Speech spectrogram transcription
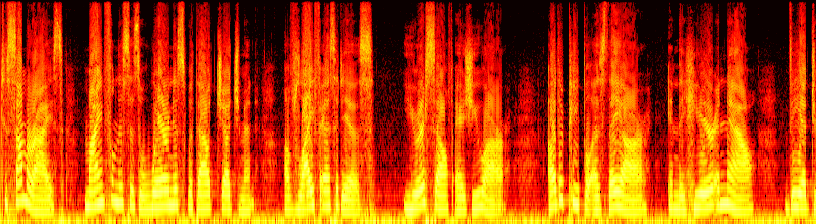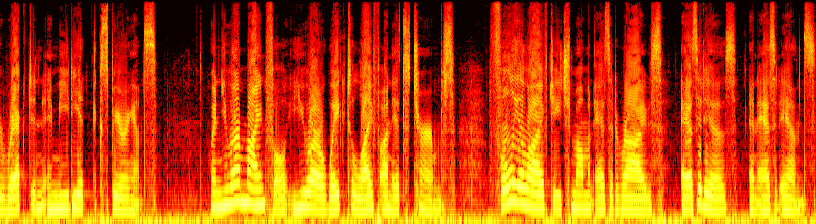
To summarize, mindfulness is awareness without judgment of life as it is, yourself as you are, other people as they are, in the here and now via direct and immediate experience. When you are mindful, you are awake to life on its terms, fully alive to each moment as it arrives, as it is, and as it ends.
